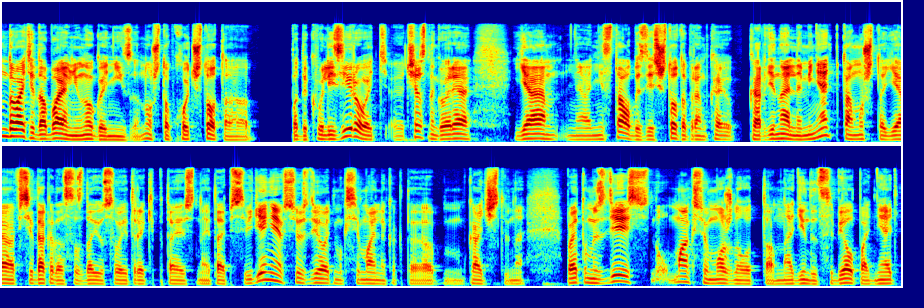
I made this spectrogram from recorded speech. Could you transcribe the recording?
Ну, давайте добавим немного низа, ну, чтобы хоть что-то подэквализировать. Э, честно говоря, я э, не стал бы здесь что-то прям кардинально менять, потому что я всегда, когда создаю свои треки, пытаюсь на этапе сведения все сделать максимально как-то качественно. Поэтому здесь, ну, максимум можно вот там на 1 дБ поднять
